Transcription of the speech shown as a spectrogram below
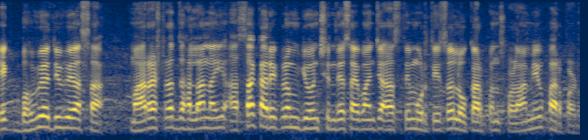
एक भव्य दिव्य असा महाराष्ट्रात झाला नाही असा कार्यक्रम घेऊन शिंदेसाहेबांच्या हस्ते मूर्तीचं लोकार्पण सोहळा आम्ही पार पाडू.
